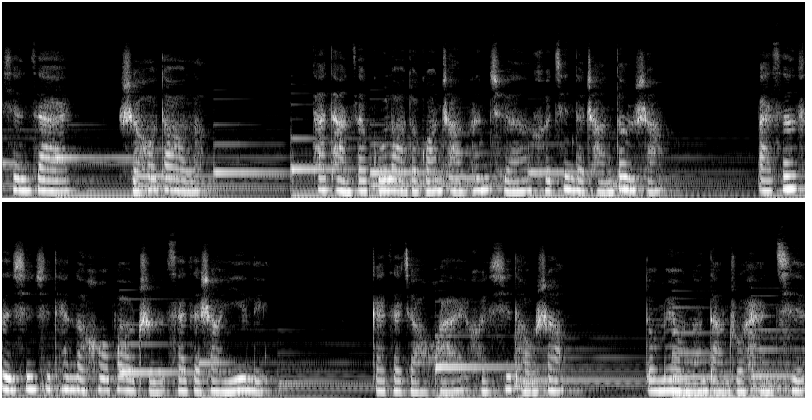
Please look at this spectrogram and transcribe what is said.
现在，时候到了。他躺在古老的广场喷泉和近的长凳上，把三份星期天的厚报纸塞在上衣里，盖在脚踝和膝头上，都没有能挡住寒气。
